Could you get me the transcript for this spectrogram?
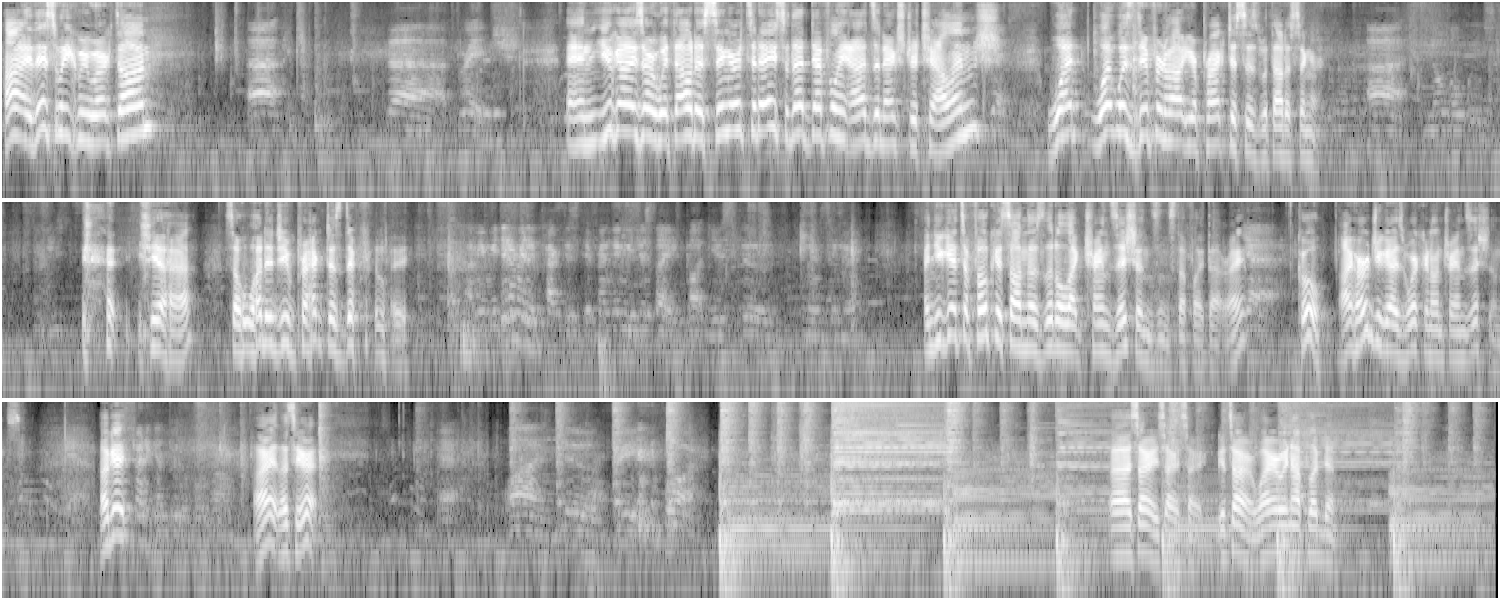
Hi, this week we worked on, Uh, the bridge. and you guys are without a singer today, so that definitely adds an extra challenge. Yes. What what was different about your practices without a singer? Uh, no vocals. yeah. So what did you practice differently? I mean, we didn't really practice differently. We just like got used to no singer. And you get to focus on those little like transitions and stuff like that, right? Yeah. Cool. I heard you guys working on transitions. Okay. Just trying to get through the whole song. All right, let's hear it. One, two, three, four. Uh, sorry, sorry, sorry. Guitar. Why are we not plugged in?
